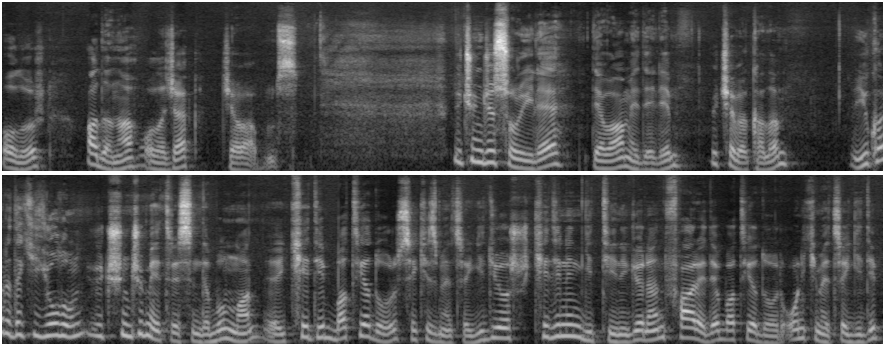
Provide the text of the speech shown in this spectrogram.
olur. Adana olacak cevabımız. Üçüncü soru ile devam edelim. 3'e bakalım. Yukarıdaki yolun 3. metresinde bulunan e, kedi batıya doğru 8 metre gidiyor. Kedinin gittiğini gören fare de batıya doğru 12 metre gidip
